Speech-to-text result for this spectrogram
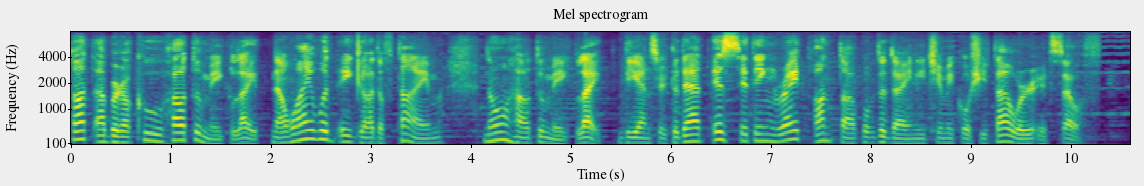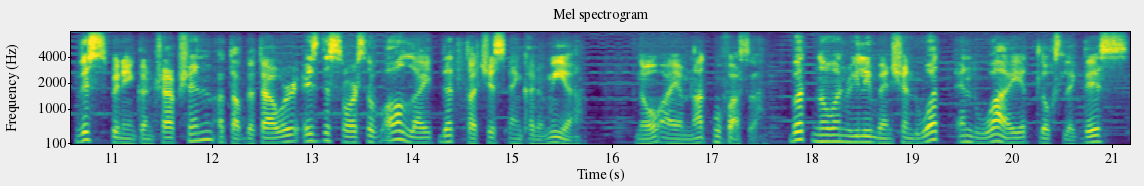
taught Abaraku how to make light. Now why would a god of time know how to make light? The answer to that is sitting right on top of the Dainichi Mikoshi Tower itself. This spinning contraption atop the tower is the source of all light that touches Enkanomiya. No, I am not Mufasa. But no one really mentioned what and why it looks like this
